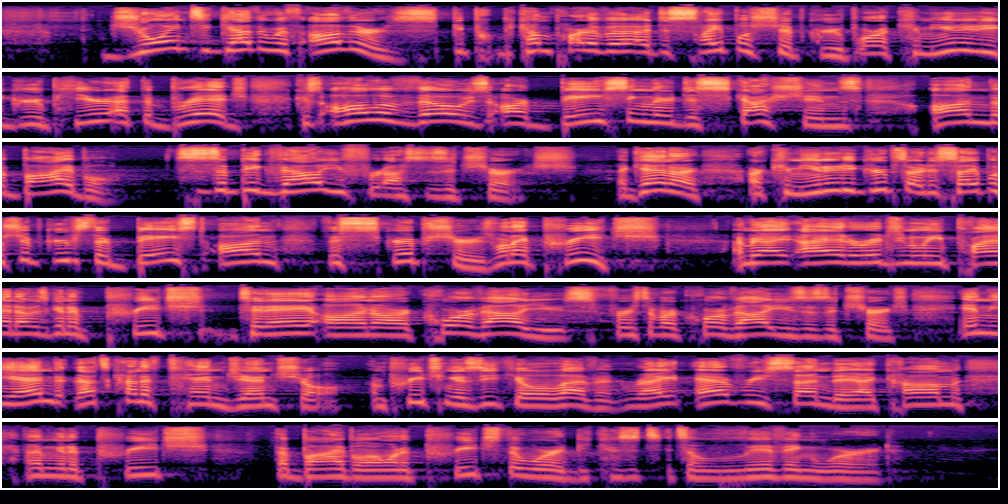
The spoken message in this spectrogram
join together with others, become part of a, discipleship group or a community group here at the bridge, because all of those are basing their discussions on the Bible. This is a big value for us as a church. Again, our, our community groups, our discipleship groups, they're based on the scriptures. When I preach, I mean, I, I, had originally planned I was going to preach today on our core values, first of our core values as a church. In the end, that's kind of tangential. I'm preaching Ezekiel 11, right? Every Sunday I come and I'm going to preach the Bible. I want to preach the word because it's, it's a living word.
